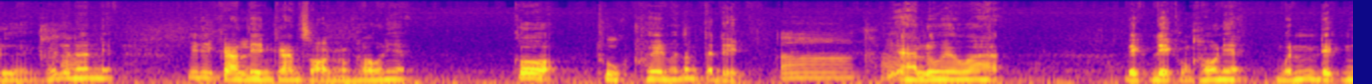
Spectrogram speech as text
เรื่อยๆ เพราะฉะนั้นเนี่ยวิธีการเรียนการสอนของเขาเนี่ยก็ถูกเทรนมาตั้งแต่เด็ก อ่าค่ะ พี่แอนรู้ไหมว่าเด็กๆของเขาเนี่ยเหมือนเด็กม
